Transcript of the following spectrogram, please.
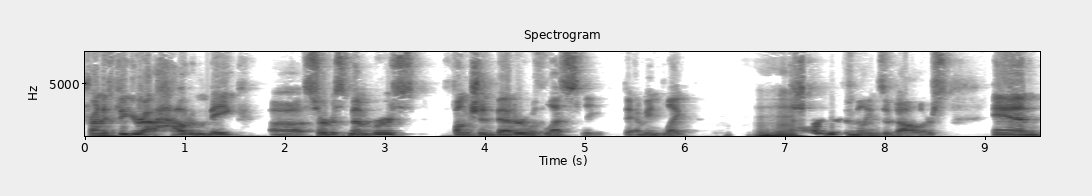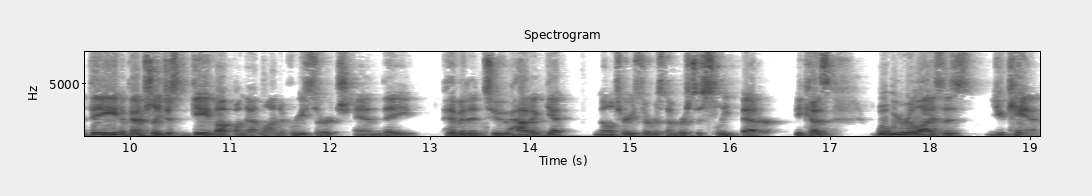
trying to figure out how to make uh, service members function better with less sleep. I mean, like mm-hmm. hundreds of millions of dollars. And they eventually just gave up on that line of research and they pivoted to how to get military service members to sleep better. Because what we realize is you can't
